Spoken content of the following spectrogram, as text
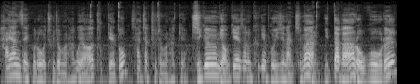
하얀색으로 조정을 하고요. 두께도 살짝 조정을 할게요. 지금 여기에서는 크게 보이진 않지만 이따가 로고를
